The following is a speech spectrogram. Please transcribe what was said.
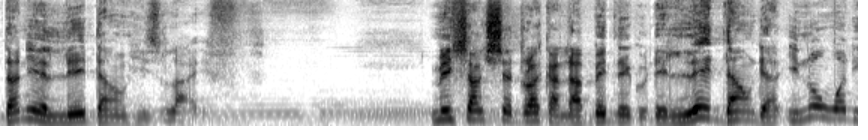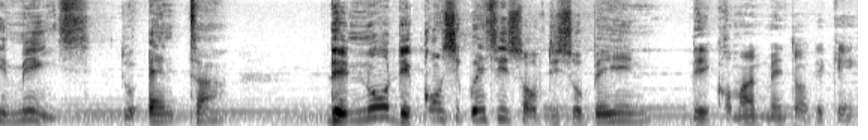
Daniel laid down his life. Meshach, Shadrach, and Abednego, they laid down their. You know what it means to enter? They know the consequences of disobeying the commandment of the king.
